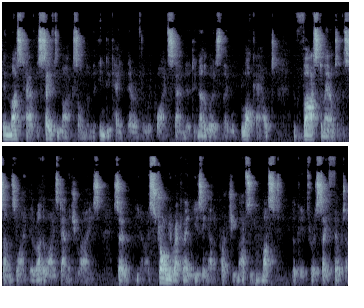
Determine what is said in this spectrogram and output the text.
They must have the safety marks on them that indicate they're of the required standard. In other words, they will block out the vast amount of the sun's light that would otherwise damage your eyes. So, you know, I strongly recommend using that approach. You absolutely must look at it through a safe filter.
